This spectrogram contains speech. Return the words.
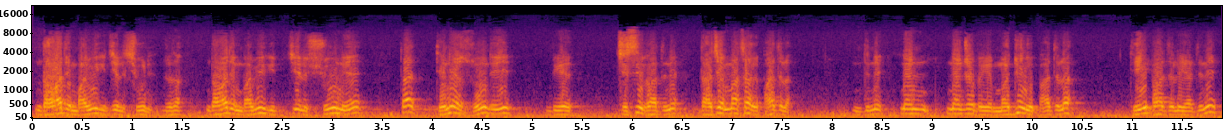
나와데 마비기 제일 쉬우네. 그래서 나와데 마비기 제일 쉬우네. 다 되네 zon디 비 지시 받네. 다제 마차를 받으라. 근데 난 난저베 마듀 받으라. 디 받으려 되네.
